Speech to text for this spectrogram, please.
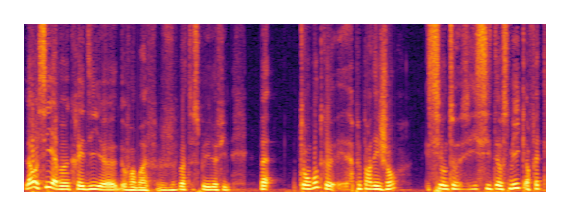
Là aussi, il y avait un crédit. Euh, enfin bref, je ne vais pas te spoiler le film. Ben, tu te rends compte que la plupart des gens, si on te, si es au SMIC, en fait,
